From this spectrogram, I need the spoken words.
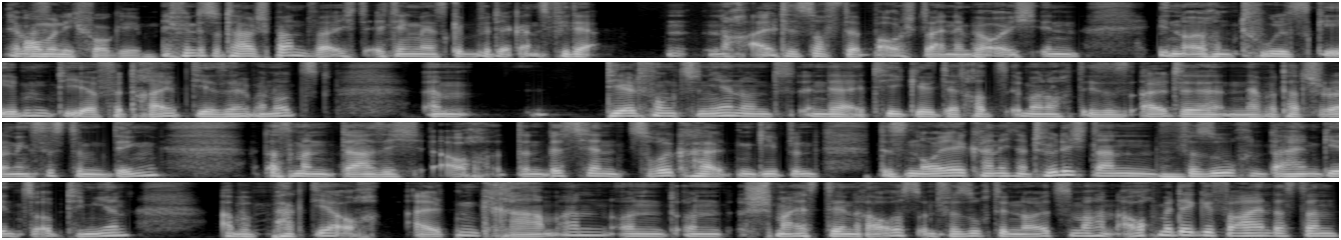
ja, brauchen wir nicht vorgeben. Ich finde es total spannend, weil ich, ich denke mir, es gibt, wird ja ganz viele noch alte Softwarebausteine bei euch in, in euren Tools geben, die ihr vertreibt, die ihr selber nutzt. Ähm, die halt funktionieren und in der IT gilt ja trotz immer noch dieses alte Never Touch a Running System Ding, dass man da sich auch dann ein bisschen zurückhalten gibt und das Neue kann ich natürlich dann mhm. versuchen dahingehend zu optimieren, aber packt ihr auch alten Kram an und, und schmeißt den raus und versucht den neu zu machen, auch mit der Gefahr hin, dass dann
